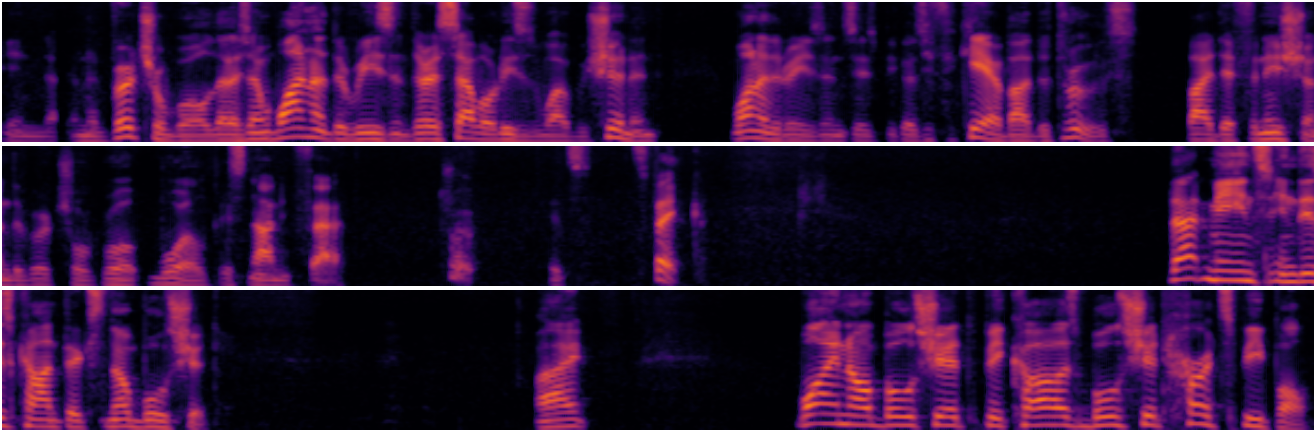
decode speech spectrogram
in, in a virtual world. And one of the reasons, there are several reasons why we shouldn't. One of the reasons is because if you care about the truth, by definition, the virtual world is not in fact true. It's, it's fake. That means in this context, no bullshit. Right? Why no bullshit? Because bullshit hurts people.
